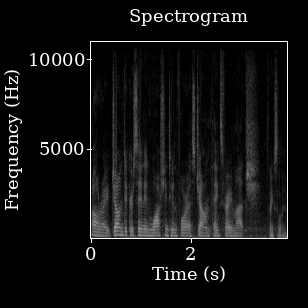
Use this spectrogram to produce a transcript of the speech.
All right. John Dickerson in Washington for us. John, thanks very much. Thanks, Elaine.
